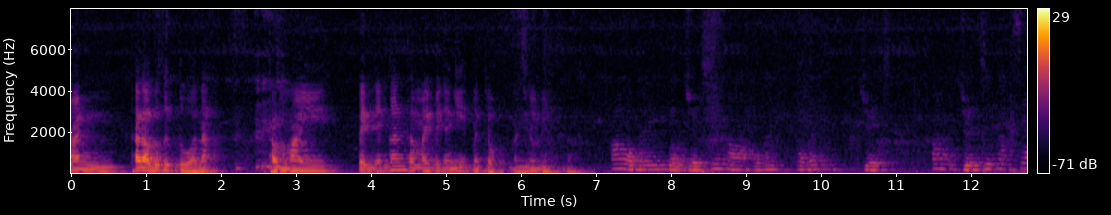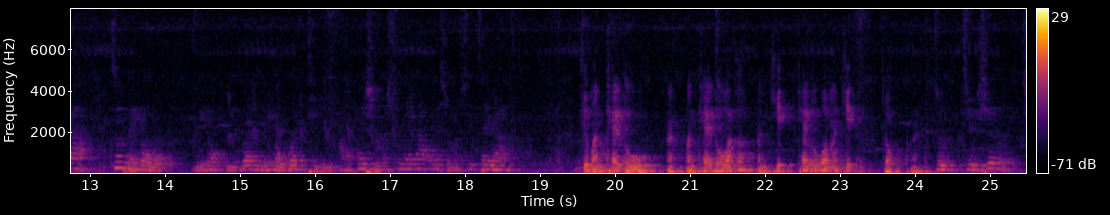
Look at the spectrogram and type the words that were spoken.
มันถ้าเรารู้สึกตัวนะทำไมไป เป็นอย่างนั้นทำไมเป็นอย่างนี้มันจบมันไม่มีนะ 当我们有觉性呢，我们我们觉当觉知当下就没有没有疑问，没有问题啊，为什么是那样？为什么是这样？ คือมันแค่รู้อ่ะมันแค่รู้ว่าเออมันคิด แค่รู้ว่ามันคิดจบนะ 只只是知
